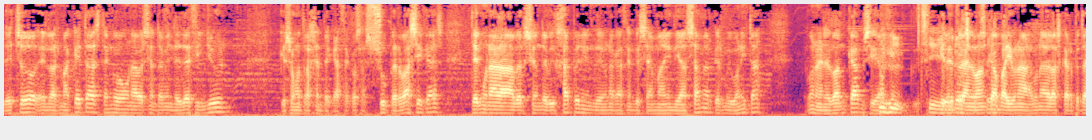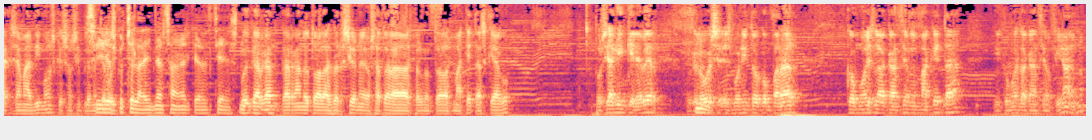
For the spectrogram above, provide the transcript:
De hecho, en las maquetas tengo una versión también de Death in June, que son otra gente que hace cosas súper básicas. Tengo una versión de Beat Happening de una canción que se llama Indian Summer, que es muy bonita. Bueno, en el Bandcamp, si alguien sí, quiere yo entrar en el Bandcamp, sí. hay una, una de las carpetas que se llama Demons, que son Sí, simplemente... yo voy- escuché la de Indian Summer que decías. voy cargan- cargando todas las versiones, o sea, todas las, perdón, todas las maquetas que hago. Por si alguien quiere ver, porque luego es, es bonito comparar cómo es la canción en maqueta y cómo es la canción final, ¿no?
